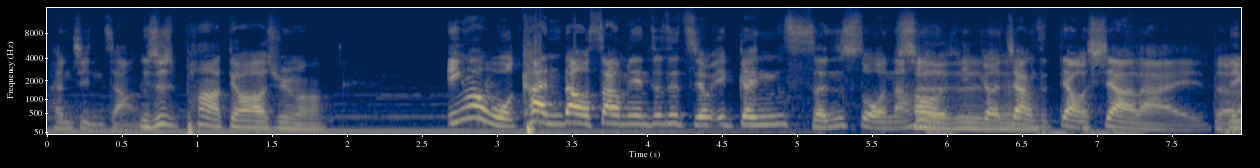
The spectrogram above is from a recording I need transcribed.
很紧张，你是怕掉下去吗？因为我看到上面就是只有一根绳索，然后一个这样子掉下来的一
